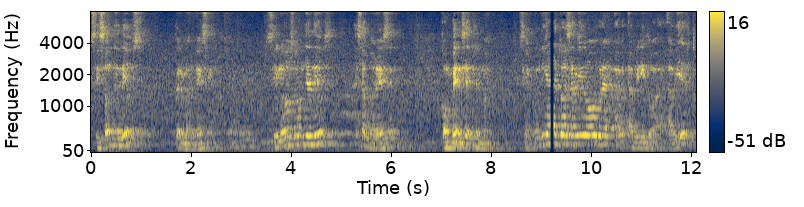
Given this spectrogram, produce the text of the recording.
si son de Dios, permanecen, si no son de Dios, desaparecen. Convéncete, hermano. Si algún día tú has sabido obra, abierto, abierto.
